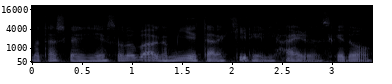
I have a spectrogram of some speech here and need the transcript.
まあ確かにねそのバーが見えたら綺麗に入るんですけど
